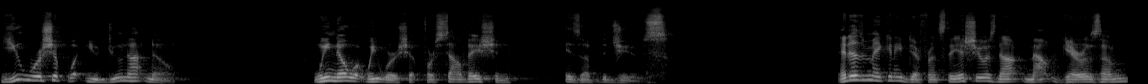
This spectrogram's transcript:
You worship what you do not know. We know what we worship, for salvation is of the Jews. It doesn't make any difference. The issue is not Mount Gerizim.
